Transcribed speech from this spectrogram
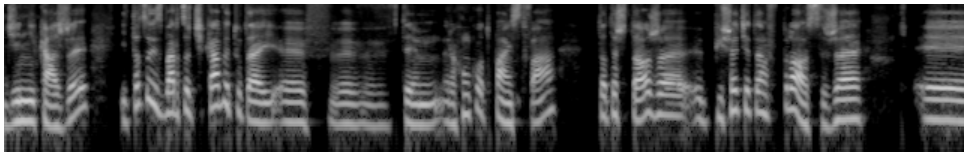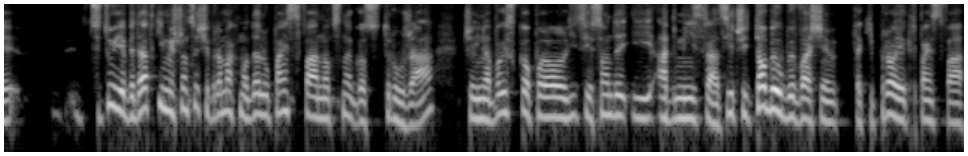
dziennikarzy. I to, co jest bardzo ciekawe tutaj w, w tym rachunku od państwa, to też to, że piszecie tam wprost, że cytuję, wydatki mieszczące się w ramach modelu państwa nocnego stróża, czyli na wojsko, policję, sądy i administrację, czyli to byłby właśnie taki projekt państwa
